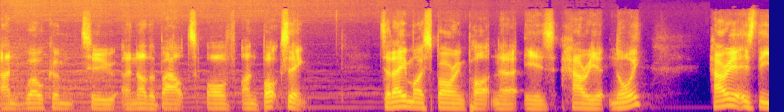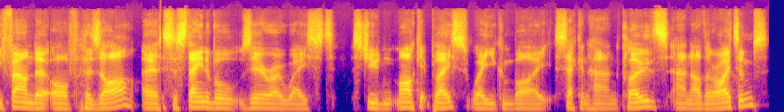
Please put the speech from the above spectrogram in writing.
and welcome to another bout of unboxing. Today, my sparring partner is Harriet Noy. Harriet is the founder of Huzzah, a sustainable zero waste student marketplace where you can buy secondhand clothes and other items.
